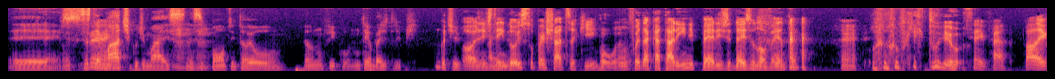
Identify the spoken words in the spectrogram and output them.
é, sistemático demais Uhum. nesse ponto, então eu, eu não fico, não tenho bad trip. Nunca tive. Ó, a gente tem Ainda. dois superchats aqui. Boa. Um foi da Catarine Pérez, de 10,90. É. Por que, que tu riu? Sei, fala. Fala aí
